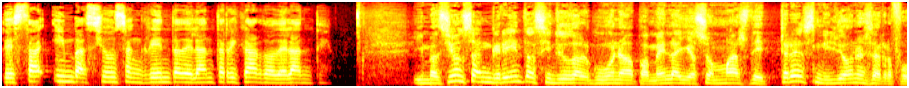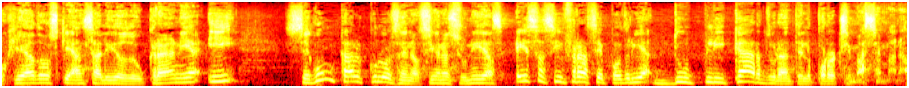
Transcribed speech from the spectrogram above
de esta invasión sangrienta. Adelante, Ricardo, adelante. Invasión sangrienta, sin duda alguna, Pamela. Ya son más de tres millones de refugiados que han salido de Ucrania y, según cálculos de Naciones Unidas, esa cifra se podría duplicar durante la próxima semana.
